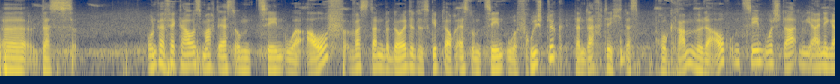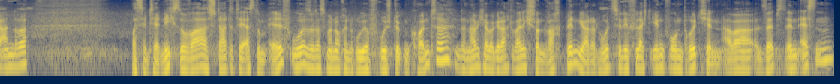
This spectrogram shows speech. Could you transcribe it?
äh, dass Unperfekte Haus macht erst um 10 Uhr auf, was dann bedeutet, es gibt auch erst um 10 Uhr Frühstück. Dann dachte ich, das Programm würde auch um 10 Uhr starten, wie einige andere. Was hinterher nicht so war, es startete erst um 11 Uhr, sodass man noch in Ruhe frühstücken konnte. Dann habe ich aber gedacht, weil ich schon wach bin, ja, dann holst du dir vielleicht irgendwo ein Brötchen. Aber selbst in Essen,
